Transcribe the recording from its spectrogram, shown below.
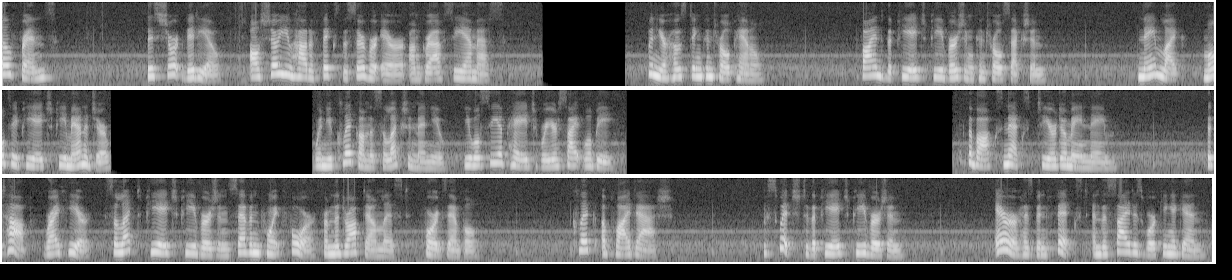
Hello friends. This short video, I'll show you how to fix the server error on Grav CMS. Open your hosting control panel. Find the PHP version control section. Name like Multi-PHP Manager. When you click on the selection menu, you will see a page where your site will be. Click the box next to your domain name. The top, right here, select PHP version 7.4 from the drop-down list, for example. Click Apply Dash. Switch to the PHP version. Error has been fixed and the site is working again.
